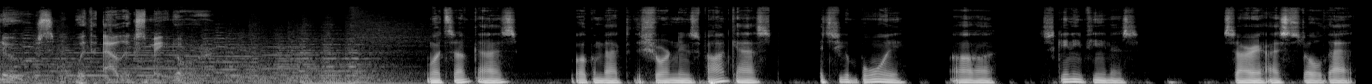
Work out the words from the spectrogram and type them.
News with Alex Madore. What's up, guys? Welcome back to the Short News Podcast. It's your boy, uh, Skinny Penis. Sorry, I stole that.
